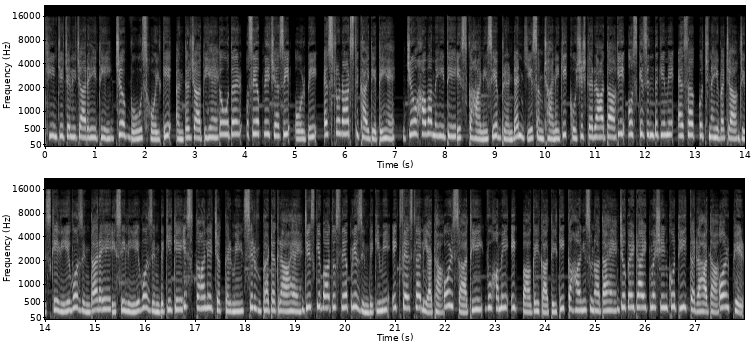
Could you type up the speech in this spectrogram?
खींची चली जा रही थी। जब वो उस होल के अंदर जाती है तो उधर उसे अपने जैसे और भी एस्ट्रोनॉट्स दिखाई देते हैं। जो हवा में ही थे, इस कहानी से ब्रेंडन ये समझाने की कोशिश कर रहा था कि उसकी ज़िंदगी में ऐसा कुछ नहीं बचा, जिसके लिए वो ज़िंदा रहे। इसीलिए वो ज़िंदगी के इस काले चक्कर में सिर्फ़ भटक रहा है, जिसके बाद उसने अपनी ज़िंदगी में एक फैसला लिया था। और साथ ही वो हमें एक पागल कातिल की कहानी सुनाता है, जो बैठा एक मशीन को ठीक कर रहा था और फिर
